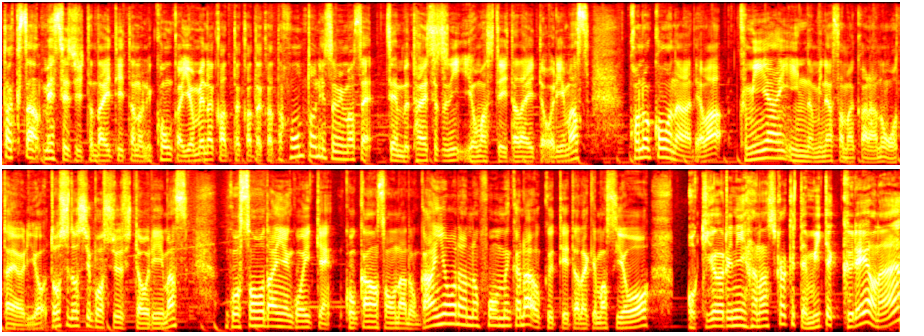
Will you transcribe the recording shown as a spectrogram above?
たくさんメッセージいただいていたのに今回読めなかった方々本当にすみません。全部大切に読ませていただいております。このコーナーでは組合員の皆様からのお便りをどしどし募集しております。ご相談やご意見ご感想など概要欄のフォームから送っていただけますよ。お気軽に話しかけてみてくれよな。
